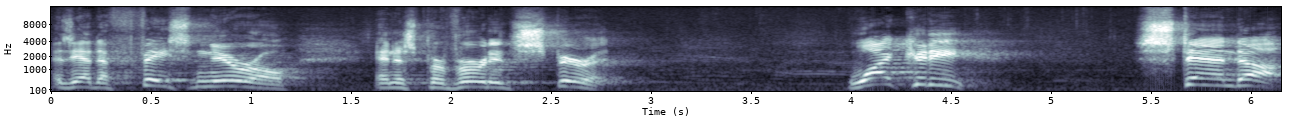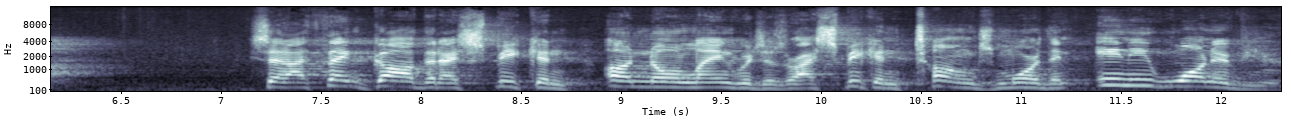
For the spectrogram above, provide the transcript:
As he had to face Nero and his perverted spirit. Why could he stand up? Said, I thank God that I speak in unknown languages or I speak in tongues more than any one of you.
